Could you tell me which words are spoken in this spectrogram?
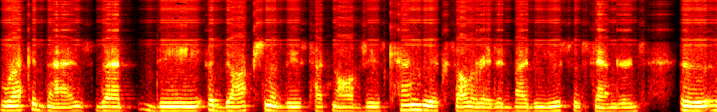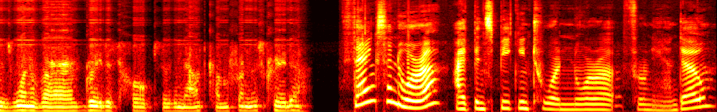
recognize that the adoption of these technologies can be accelerated by the use of standards is, one of our greatest hopes as an outcome from this CRADA. Thanks, Anura. I've been speaking to Anura Fernando.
